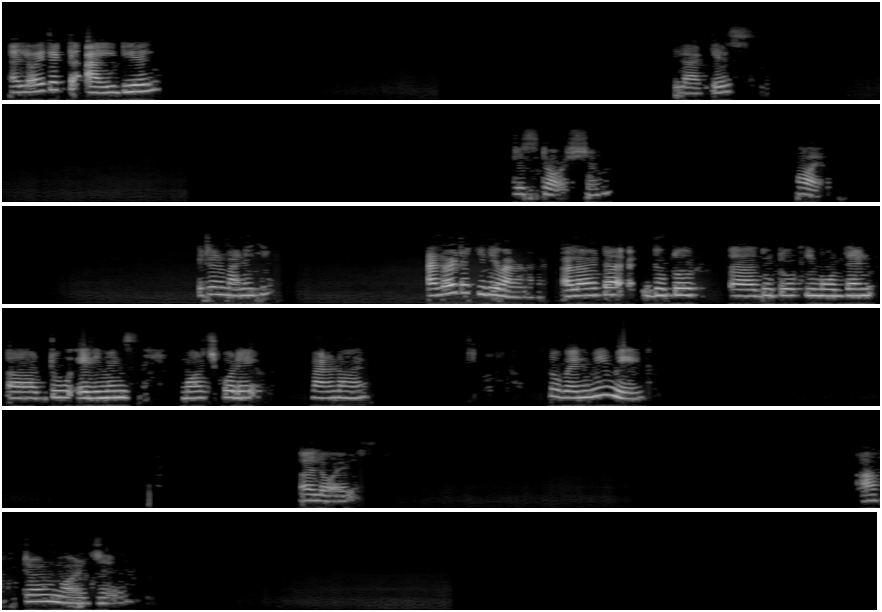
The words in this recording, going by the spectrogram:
অ্যালয়েতে একটা আইডিয়াল ল্যাটিস ডিস্টরশন হয়। এটার মানে কি? অ্যালয়টা কি দিয়ে বানানো অ্যালয়টা দুটো দুটো কি more than two elements merge করে বানানো হয় তো when we make alloys after merging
